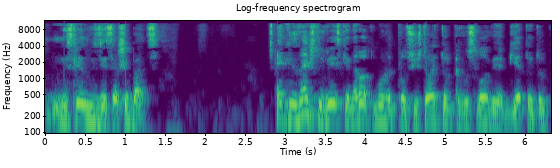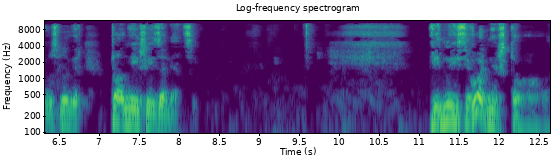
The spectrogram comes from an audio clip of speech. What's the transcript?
Не следует здесь ошибаться. Это не значит, что еврейский народ может просуществовать только в условиях гетто и только в условиях полнейшей изоляции. Видно и сегодня, что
